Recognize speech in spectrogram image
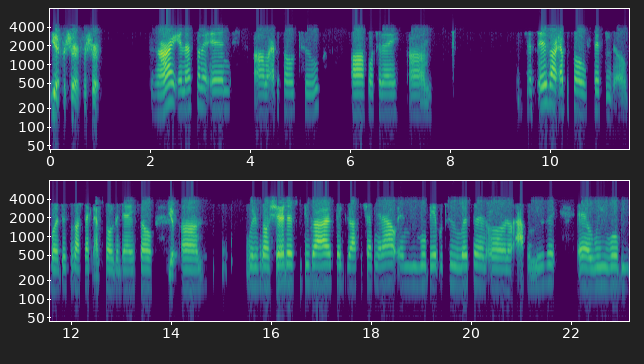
Yeah for sure for sure all right and that's going to end um our episode two uh for today um this is our episode 50 though, but this is our second episode of the day. So, yep. Um, we're just gonna share this with you guys. Thank you guys for checking it out, and you will be able to listen on uh, Apple Music. And we will be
